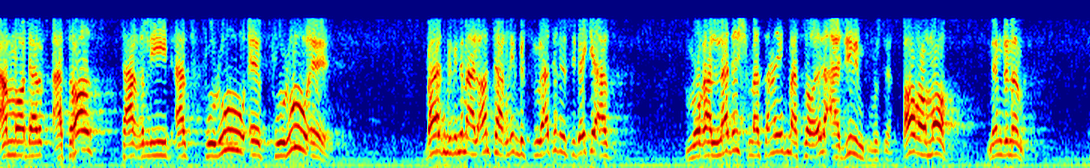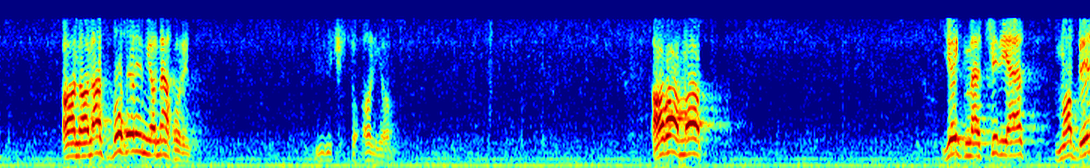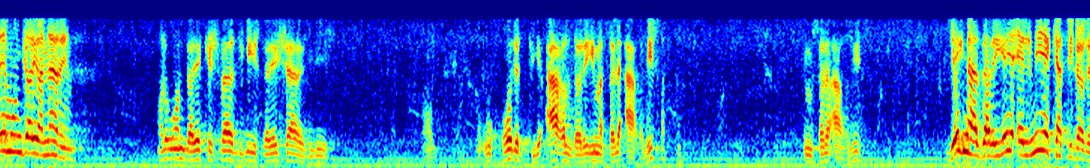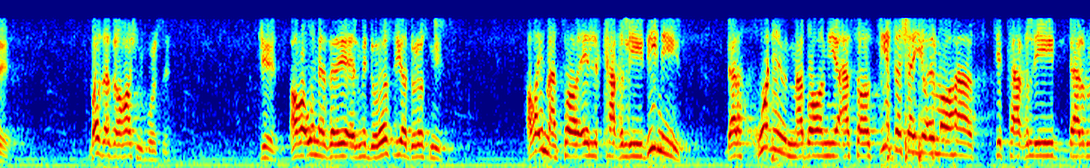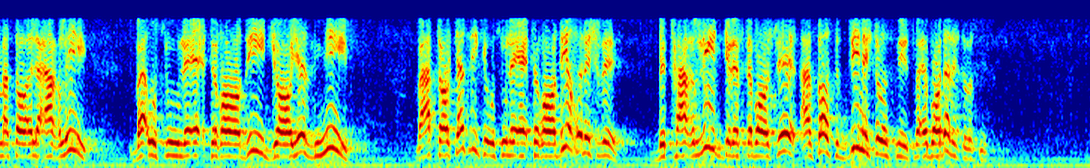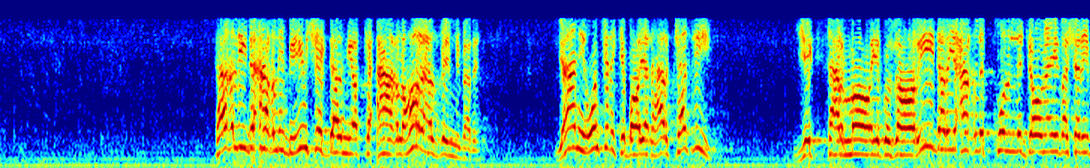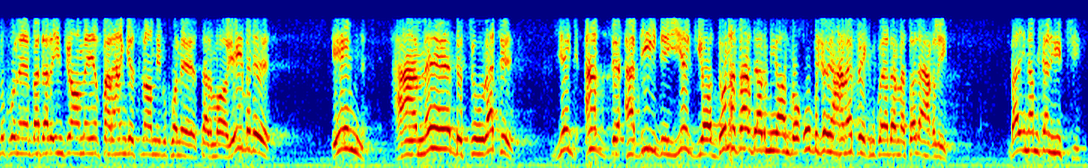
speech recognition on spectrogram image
اما در اساس تقلید از فروع فروع. بعد می‌بینیم الان تقلید به صورت رسیده که از مقلدش مثلا یک مسائل عجیبی می‌پرسه. آقا ما نمی‌دونم آناناس بخوریم یا نخوریم؟ سوال یا آقا ما یک مسجدی هست ما بریم اونجا یا نریم؟ حالا اون در یک کشور دیگه است در یک شهر دیگه است. او خود دیگه عقل داره این مسئله عقلی است. این مسئله عقلی است. یک نظریه علمی کسی داده. باز از آقاش می‌پرسه. که آقا اون نظریه علمی درست یا درست نیست؟ آقا این مسائل تقلیدی نیست. در خود مبانی اساسی تشیع ما هست که تقلید در مسائل عقلی و اصول اعتقادی جایز نیست. و حتی کسی که اصول اعتقادی خودش به تقلید گرفته باشه اساس دینش درست نیست و عبادتش درست نیست. تقلید عقلی به این شکل در میاد که عقلها رو از بین می‌بره. یعنی اون چیزی که باید هر کسی یک سرمایه گذاری در این عقل کل جامعه بشری بکنه و در این جامعه فرهنگ اسلامی بکنه سرمایه بده. این همه به صورت یک عبد عبید یک یا دو نفر در میان با او به جای همه فکر می‌کنه در مسائل عقلی. و اینا میشن هیچی.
